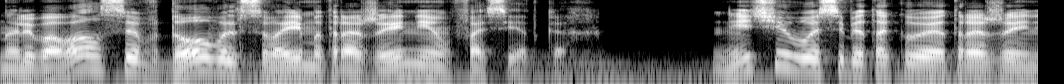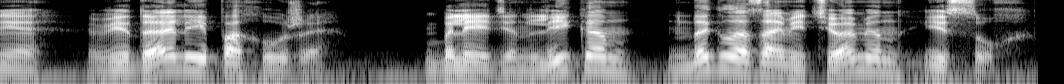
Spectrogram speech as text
Налюбовался вдоволь своим отражением в фасетках. Ничего себе такое отражение. Видали и похуже. Бледен ликом, да глазами темен и сух.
